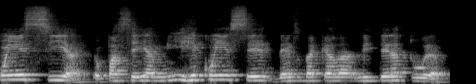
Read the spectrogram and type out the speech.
conhecia, eu passei a me reconhecer dentro daquela literatura.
